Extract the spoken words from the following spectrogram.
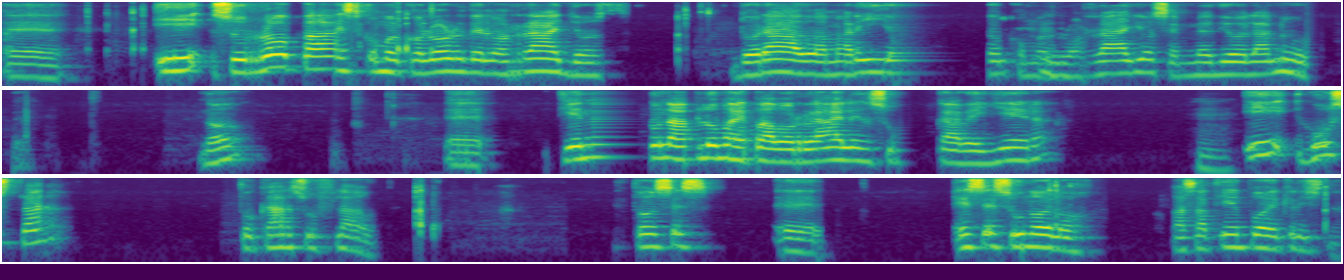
Eh, y su ropa es como el color de los rayos, dorado, amarillo, como los rayos en medio de la nube. ¿No? Eh, tiene una pluma de pavo real en su cabellera mm. y gusta tocar su flauta. Entonces, eh, ese es uno de los pasatiempos de Krishna,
